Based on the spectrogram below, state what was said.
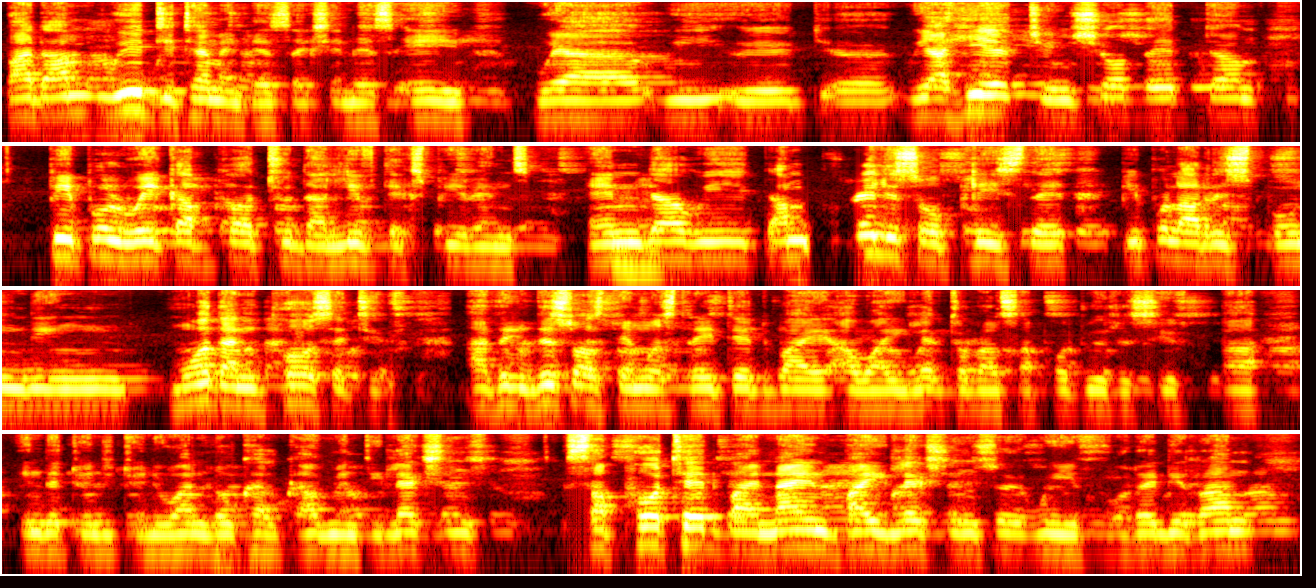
But um, we're determined as Action SA, where we uh, we are here to ensure that um, people wake up uh, to the lived experience, and mm-hmm. uh, we I'm really so pleased that people are responding more than positive. I think this was demonstrated by our electoral support we received uh, in the 2021 local government elections, supported by nine by-elections we've already run.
